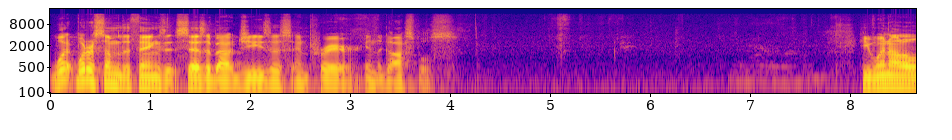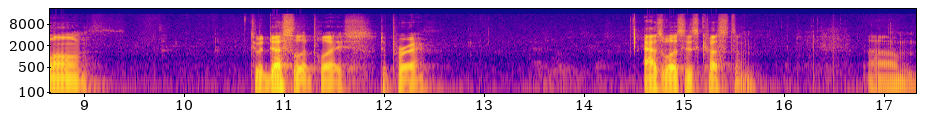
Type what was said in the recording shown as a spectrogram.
What, what are some of the things it says about Jesus and prayer in the Gospels? He went out alone to a desolate place to pray, as was his custom. Um,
